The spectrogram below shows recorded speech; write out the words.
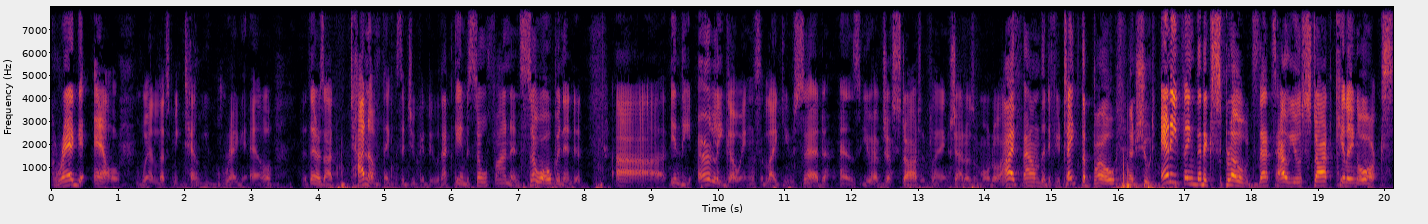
Greg L. Well, let me tell you, Greg L., that there's a ton of things that you can do. That game is so fun and so open ended. Uh, in the early goings, like you said, as you have just started playing Shadows of Mordor, I found that if you take the bow and shoot anything that explodes, that's how you start killing orcs.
